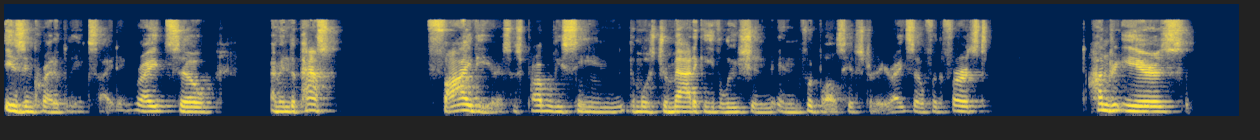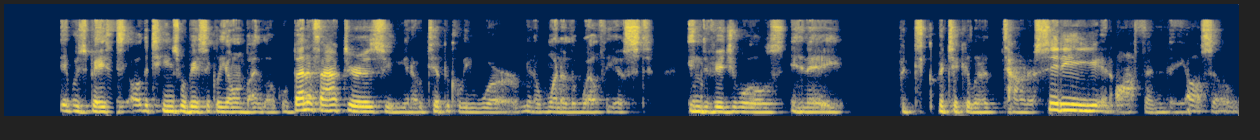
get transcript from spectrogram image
is incredibly exciting, right? So, I mean, the past five years has probably seen the most dramatic evolution in football's history, right? So for the first hundred years, it was based, all the teams were basically owned by local benefactors who, you know, typically were, you know, one of the wealthiest individuals in a particular town or city. And often they also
